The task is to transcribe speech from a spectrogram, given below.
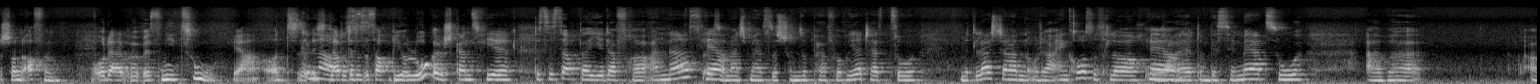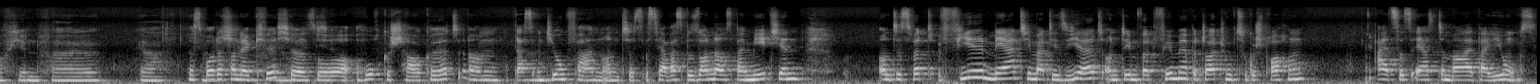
schon offen oder ist nie zu, ja. Und genau, ich glaube, das, das, ist auch biologisch ganz viel. Das ist auch bei jeder Frau anders. Ja. Also manchmal ist es schon so perforiert, hast so mit Löchern oder ein großes Loch ja. oder halt ein bisschen mehr zu. Aber auf jeden Fall, ja. Das wurde von der Kirche so hochgeschaukelt, ähm, das Entjungfern. Und das ist ja was Besonderes bei Mädchen. Und es wird viel mehr thematisiert und dem wird viel mehr Bedeutung zugesprochen als das erste Mal bei Jungs.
